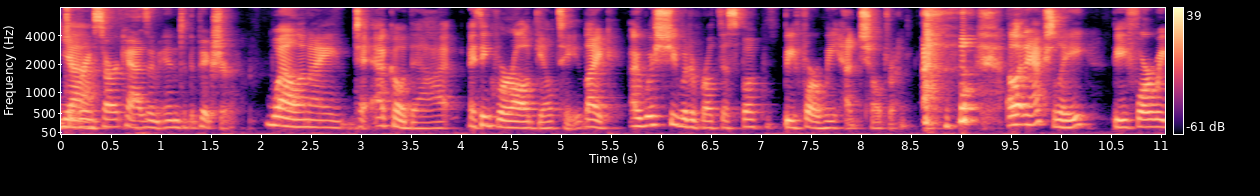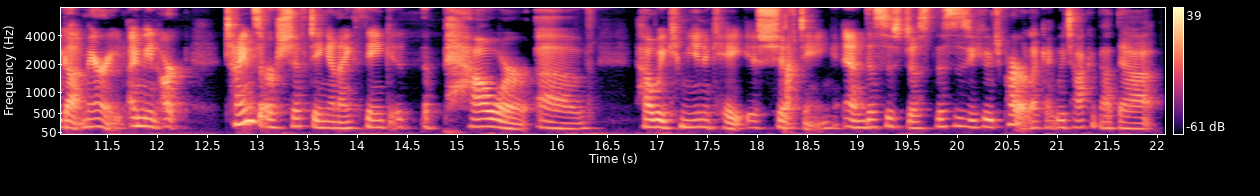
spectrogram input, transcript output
Yeah. to bring sarcasm into the picture. Well, and I to echo that, I think we're all guilty. Like, I wish she would have wrote this book before we had children. well, and actually, before we got married. I mean, our times are shifting, and I think the power of how we communicate is shifting. And this is just this is a huge part. Like we talk about that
